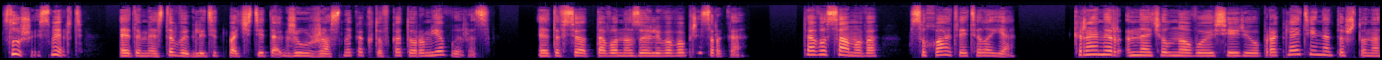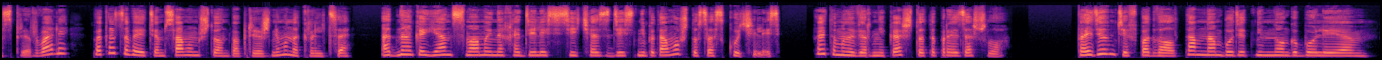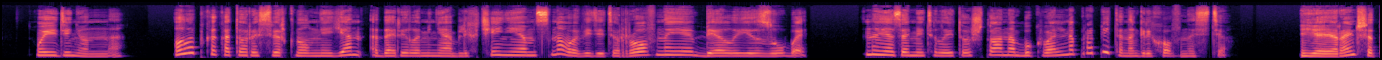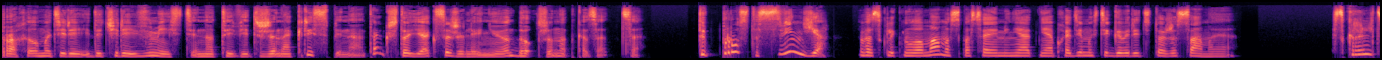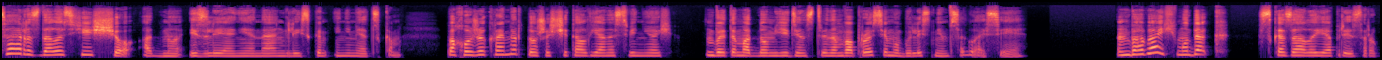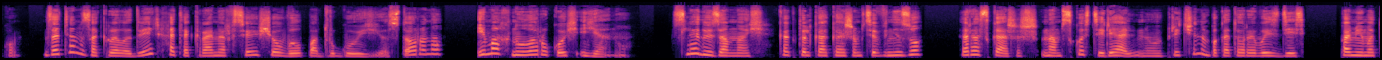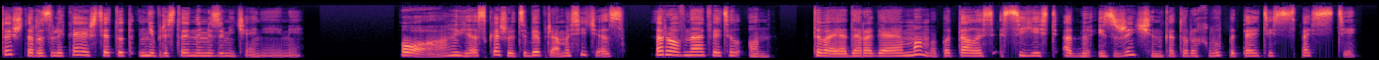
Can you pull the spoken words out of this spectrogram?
«Слушай, смерть, это место выглядит почти так же ужасно, как то, в котором я вырос. Это все от того назойливого призрака?» «Того самого», — сухо ответила я. Крамер начал новую серию проклятий на то, что нас прервали, показывая тем самым, что он по-прежнему на крыльце. Однако Ян с мамой находились сейчас здесь не потому, что соскучились, поэтому наверняка что-то произошло. Пойдемте в подвал, там нам будет немного более уединенно. Улыбка, которой сверкнул мне Ян, одарила меня облегчением снова видеть ровные белые зубы. Но я заметила и то, что она буквально пропитана греховностью. «Я и раньше трахал матерей и дочерей вместе, но ты ведь жена Криспина, так что я, к сожалению, должен отказаться». «Ты просто свинья!» — воскликнула мама, спасая меня от необходимости говорить то же самое. С крыльца раздалось еще одно излияние на английском и немецком. Похоже, Крамер тоже считал Яна свиньей. В этом одном единственном вопросе мы были с ним в согласии. «Бабай, мудак!» — сказала я призраку. Затем закрыла дверь, хотя Крамер все еще выл по другую ее сторону, и махнула рукой Яну. «Следуй за мной. Как только окажемся внизу, расскажешь нам с Костей реальную причину, по которой вы здесь, помимо той, что развлекаешься тут непристойными замечаниями». «О, я скажу тебе прямо сейчас», — ровно ответил он. «Твоя дорогая мама пыталась съесть одну из женщин, которых вы пытаетесь спасти».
